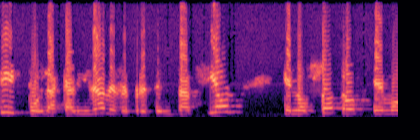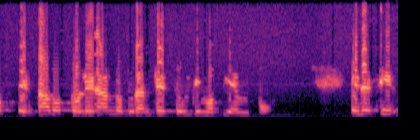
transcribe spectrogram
tipo y la calidad de representación que nosotros hemos estado tolerando durante este último tiempo. Es decir,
